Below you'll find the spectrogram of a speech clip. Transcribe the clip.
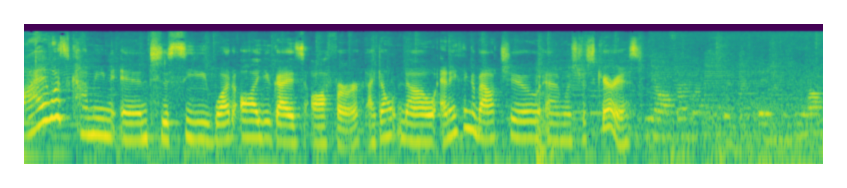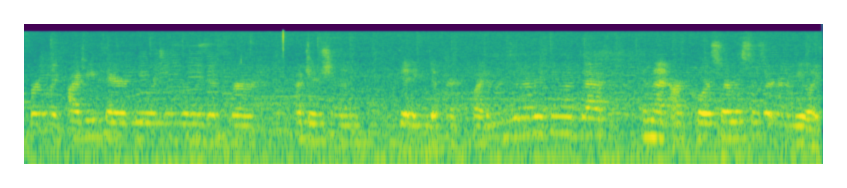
I was coming in to see what all you guys offer. I don't know anything about you and was just curious. Offer like IV therapy, which is really good for hydration and getting different vitamins and everything like that. And then our core services are going to be like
